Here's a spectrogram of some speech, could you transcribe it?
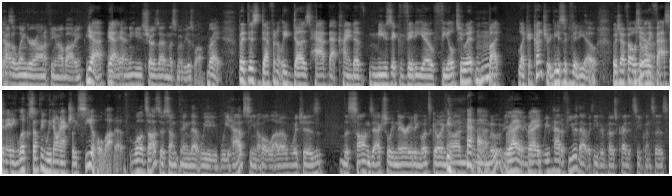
how to linger on a female body. Yeah. Yeah. and, Yeah. and he shows that in this movie as well. Right. But this definitely does have that kind of music video feel to it, Mhm. but like a country music video, which I felt was a really fascinating look, something we don't actually see a whole lot of. Well, it's also something that we we have seen a whole lot of, which is the songs actually narrating what's going on in the movie. Right, I mean, right. We, have had a few of that with either post credit sequences.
